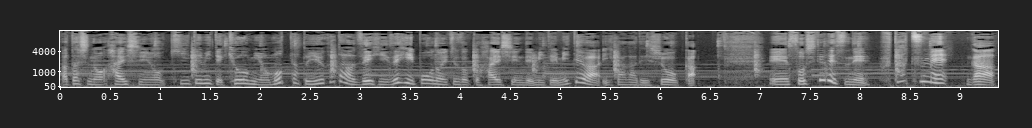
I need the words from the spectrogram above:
私の配信を聞いてみて興味を持ったという方はぜひぜひポーの一族配信で見てみてはいかがでしょうか。えー、そしてですね、二つ目が、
